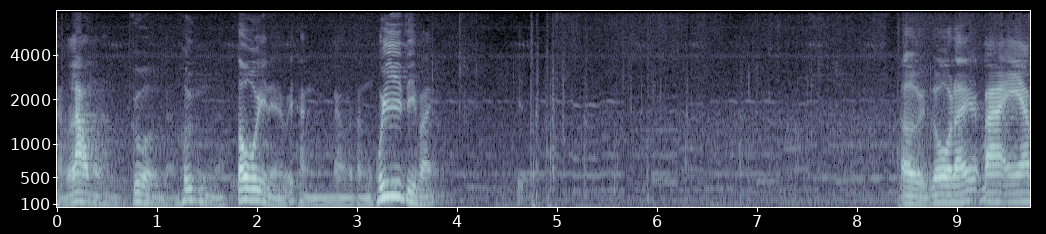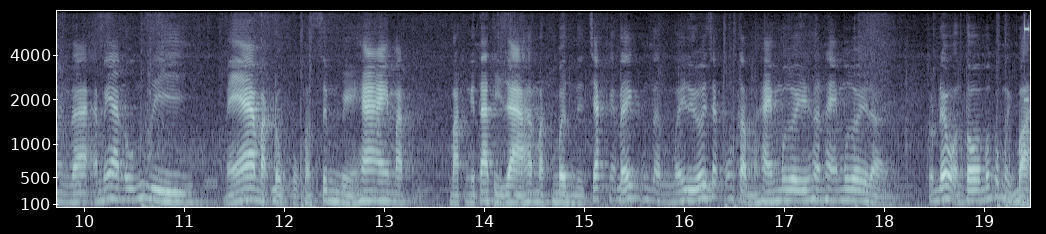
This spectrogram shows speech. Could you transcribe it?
thằng long thằng cường thằng hưng tôi này với thằng nào là thằng huy thì phải. Ờ rồi đấy ba em đã mấy ăn uống gì? Mẹ mặc đồng phục học sinh 12 mặt mặt người ta thì già hơn mặt mình thì chắc đấy cũng là mấy đứa chắc cũng tầm 20 hơn 20 rồi còn đấy bọn tôi mới có 17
